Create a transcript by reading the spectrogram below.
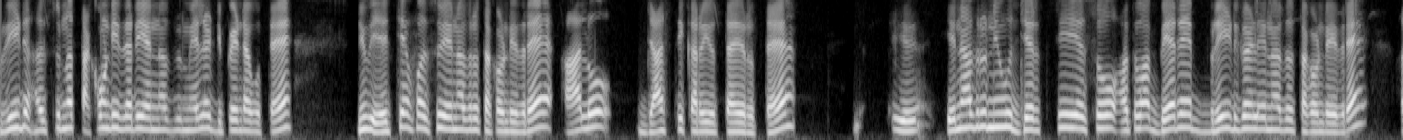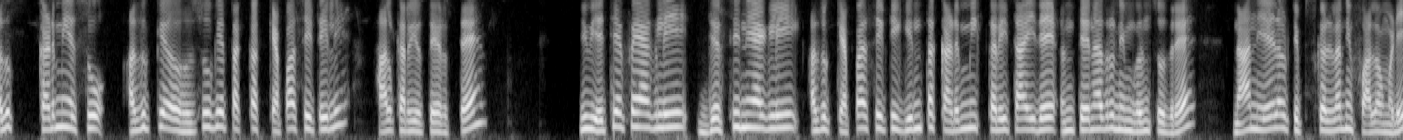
ಬ್ರೀಡ್ ಹಸುನ ತಗೊಂಡಿದ್ದೀರಿ ಅನ್ನೋದ್ರ ಮೇಲೆ ಡಿಪೆಂಡ್ ಆಗುತ್ತೆ. ನೀವು ಎಚ್ ಎಫ್ ಹಸು ಏನಾದರೂ ತಗೊಂಡಿದ್ರೆ ಹಾಲು ಜಾಸ್ತಿ ಕರೆಯುತ್ತಾ ಇರುತ್ತೆ. ಏನಾದರೂ ನೀವು ಜೆರ್ಸಿ ಹಸು ಅಥವಾ ಬೇರೆ ಬ್ರೀಡ್ಗಳು ಏನಾದರೂ ತಗೊಂಡಿದ್ರೆ ಅದು ಕಡಿಮೆ ಹಸು, ಅದಕ್ಕೆ ಹಸುಗೆ ತಕ್ಕ ಕೆಪಾಸಿಟಿಲಿ ಹಾಲು ಕರೆಯುತ್ತೆ ಇರುತ್ತೆ. ನೀವು ಎಚ್ ಎಫ್ ಎ ಆಗಲಿ, ಜೆರ್ಸಿನೇ ಆಗಲಿ, ಅದ್ರ ಕೆಪಾಸಿಟಿಗಿಂತ ಕಡಿಮೆ ಕರಿತಾ ಇದೆ ಅಂತ ಏನಾದರೂ ನಿಮ್ಗೆ ಅನ್ಸಿದ್ರೆ ನಾನು ಹೇಳೋ ಟಿಪ್ಸ್ಗಳನ್ನ ನೀವು ಫಾಲೋ ಮಾಡಿ.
